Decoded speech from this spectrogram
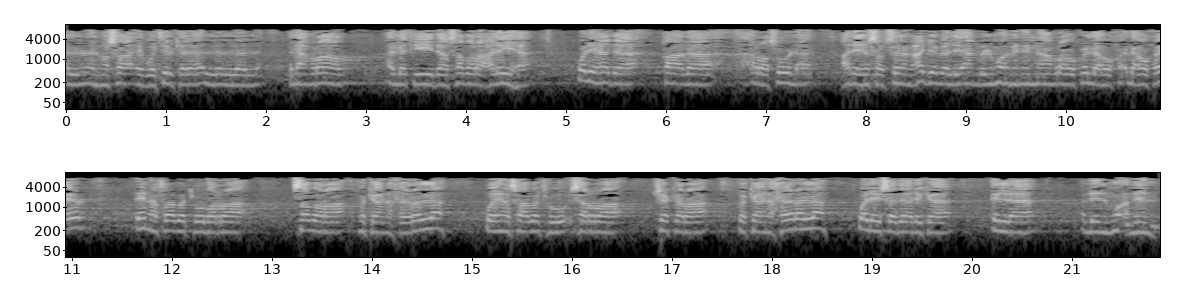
المصائب وتلك الأمراض التي إذا صبر عليها. ولهذا قال الرسول عليه الصلاة والسلام عجبا لأمر المؤمن إن أمره كله له خير. إن أصابته ضراء صبر فكان خيرا له وإن أصابته سراء شكر فكان خيرا له وليس ذلك إلا للمؤمن.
